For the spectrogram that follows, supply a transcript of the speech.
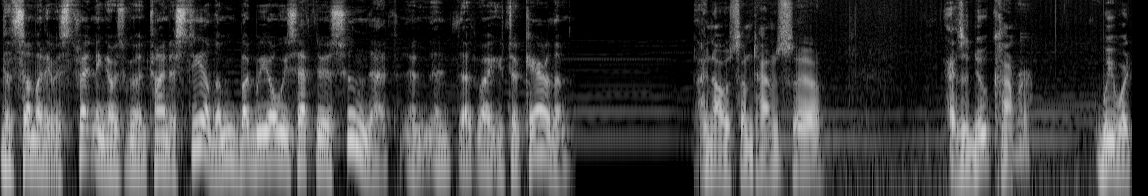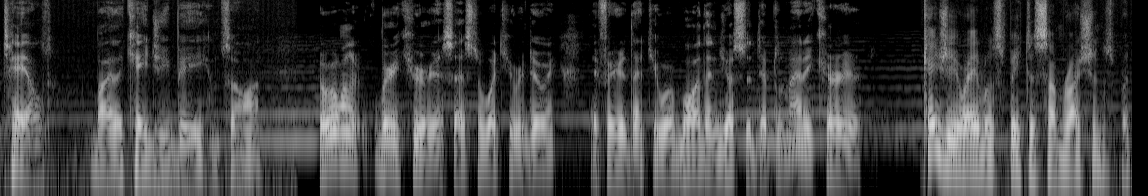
that somebody was threatening us, going trying to steal them. But we always have to assume that, and, and that's why you took care of them. I know sometimes, as a newcomer, we were tailed by the KGB and so on. They were very curious as to what you were doing. They figured that you were more than just a diplomatic courier. Occasionally you were able to speak to some Russians, but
